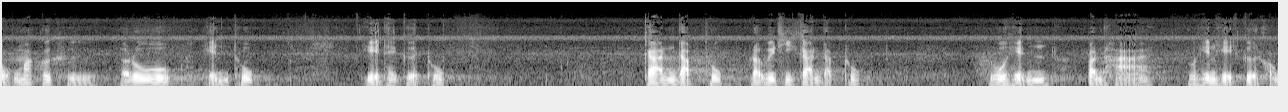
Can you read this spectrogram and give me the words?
องค์มรรคก็คือ รู้เห็นทุกเหตุให้เกิดทุกการดับทุกและวิธีการดับทุกรู้เห็นปัญหา รู้เห็นเหตุเกิดของ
